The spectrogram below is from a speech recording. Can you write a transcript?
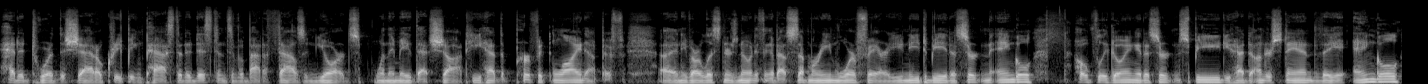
headed toward the shadow, creeping past at a distance of about a thousand yards when they made that shot. He had the perfect lineup. If uh, any of our listeners know anything about submarine warfare, you need to be at a certain angle, hopefully going at a certain speed. You had to understand the angle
